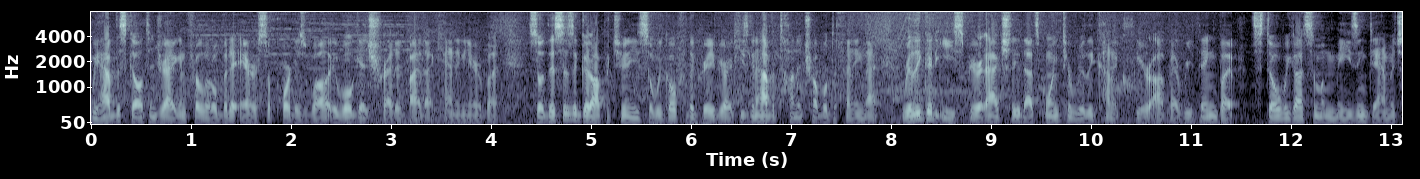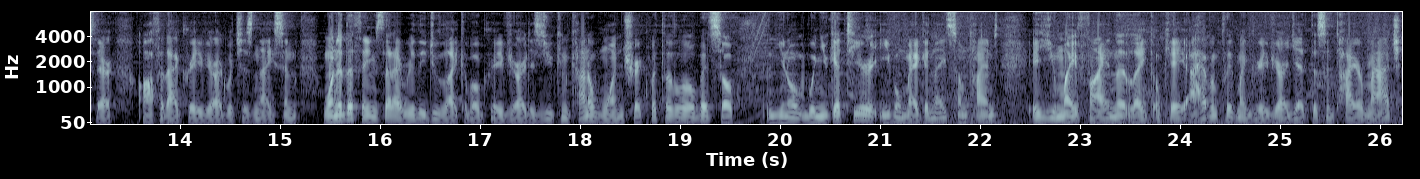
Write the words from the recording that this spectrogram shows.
We have the Skeleton Dragon for a little bit of air support as well. It will get shredded by that Cannoneer, but so this is a good opportunity. So we go for the Graveyard. He's going to have a ton of trouble defending that. Really good E-Spirit, actually. That's going to really kind of clear up everything, but still, we got some amazing damage there off of that Graveyard, which is nice. And one of the things that I really do like about Graveyard is you can kind of one-trick with it a little bit. So, you know, when you get to your Evo Mega Knight sometimes, it, you might find that, like, okay, I haven't played my Graveyard yet this entire match.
